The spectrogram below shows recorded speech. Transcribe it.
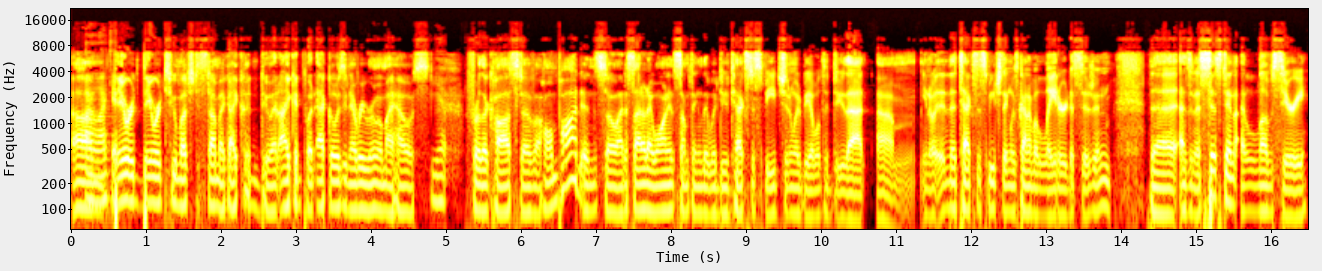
Um, like it. They were they were too much to stomach. I couldn't do it. I could put echoes in every room of my house yep, for the cost of a HomePod, and so I decided I wanted something that would do text to speech and would be able to do that. Um, you know, the text to speech thing was kind of a later decision. The as an assistant, I love Siri,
